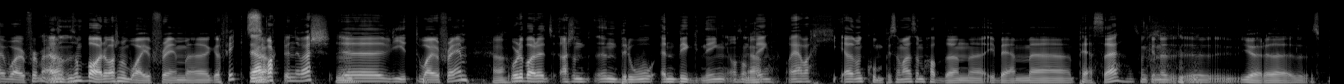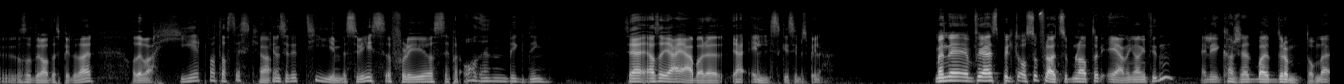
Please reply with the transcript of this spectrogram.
ja, wireframe. Ja. Som bare var sånn wireframe-grafikk. Ja. Svart univers, Mm. eh, hvit wireframe. Ja. Hvor det bare er sånn en bro, en bygning og sånne Ja. ting. Og jeg var, jeg var en kompis av meg som hadde en eh, IBM eh, PC som kunne uh, gjøre Altså dra det spillet der. Og det var helt fantastisk. Ja. Kunne sitte timevis og fly og se på Å, det er en bygning. Så jeg, altså, jeg er bare Jeg elsker Sim-spill. jeg. Men for jeg spilte også Flight Simulator én gang i tiden. Eller kanskje jeg bare drømte om det.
